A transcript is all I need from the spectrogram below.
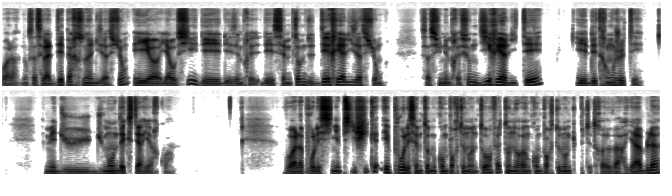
Voilà, donc ça, c'est la dépersonnalisation et il y a aussi des symptômes de déréalisation. Ça, c'est une impression d'irréalité et d'étrangeté, mais du du monde extérieur, quoi. Voilà pour les signes psychiques et pour les symptômes comportementaux, en fait, on aura un comportement qui peut être, variable,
